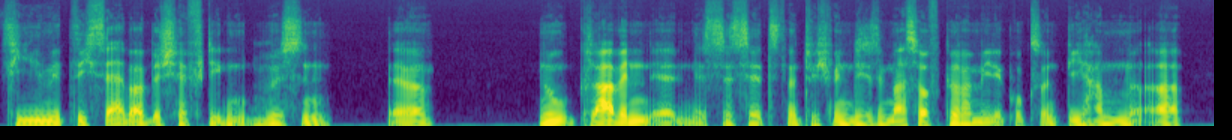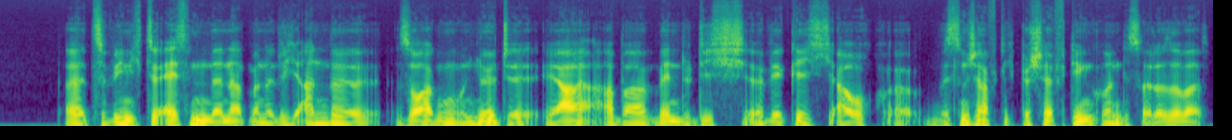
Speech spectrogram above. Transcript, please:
viel mit sich selber beschäftigen mhm. müssen. Ja. Nur klar, wenn äh, es ist jetzt natürlich, wenn du diese Massow-Pyramide guckst und die haben äh, äh, zu wenig zu essen, dann hat man natürlich andere Sorgen und Nöte. Ja, aber wenn du dich äh, wirklich auch äh, wissenschaftlich beschäftigen konntest oder sowas,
